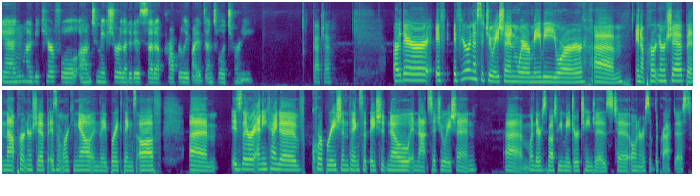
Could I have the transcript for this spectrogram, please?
And you Mhm. want to be careful um, to make sure that it is set up properly by a dental attorney. Gotcha. Are there if if you're in a situation where maybe you're um, in a partnership and that partnership isn't working out and they break things off, um, is there any kind of corporation things that they should know in that situation um, when there's about to be major changes to owners of the practice,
